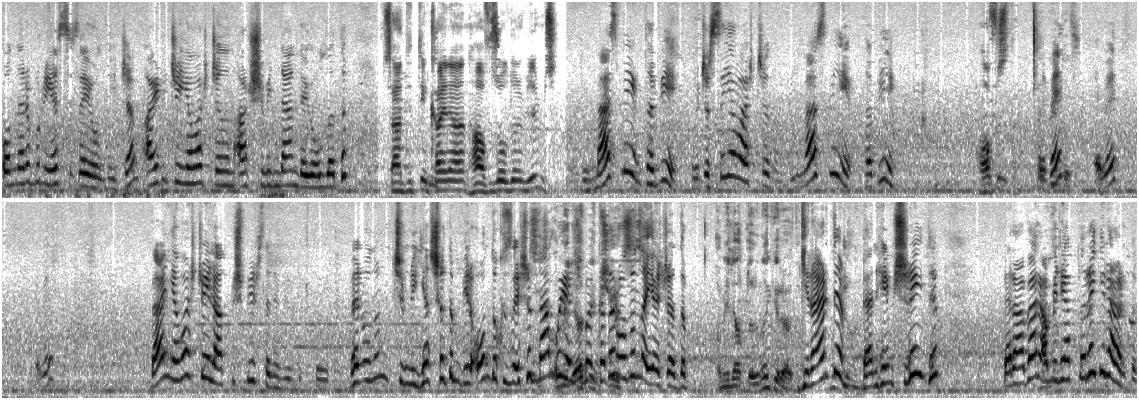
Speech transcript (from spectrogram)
Onları buraya size yollayacağım. Ayrıca Yavaşça'nın arşivinden de yolladım. Saadettin Kaynağ'ın hafız olduğunu bilir misin? Bilmez miyim tabii. Hocası Yavaşça'nın. Bilmez miyim? Tabii. Hafızdı. Evet, evet, evet. Ben Yavaşça ile 61 sene birlikteydim. Ben onun şimdi yaşadım bir 19 yaşından Siz bu yaşıma ameliyat kadar hemşiresiniz. onunla yaşadım. Ameliyatlarına girerdik. Girerdim. Ben hemşireydim. Beraber ameliyatlara girerdim.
